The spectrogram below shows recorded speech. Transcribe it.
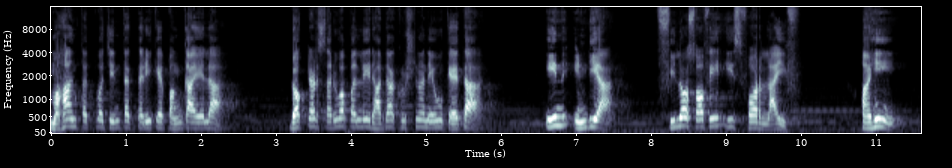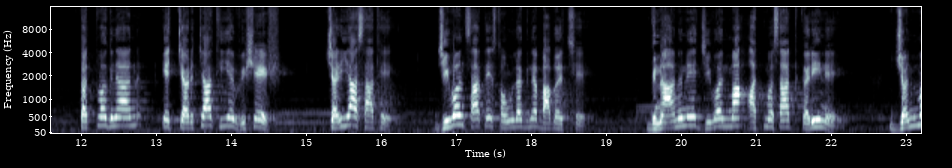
મહાન તત્વચિંતક તરીકે પંકાયેલા ડૉક્ટર સર્વપલ્લી રાધાકૃષ્ણન એવું કહેતા, in India philosophy is for life. અહીં તત્વજ્ઞાન એ ચર્ચાથી એ વિશેષ ચર્યા સાથે, જીવન સાથે સંલગ્ન બાબત છે. જ્ઞાનને જીવનમાં આત્મસાત કરીને જન્મ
